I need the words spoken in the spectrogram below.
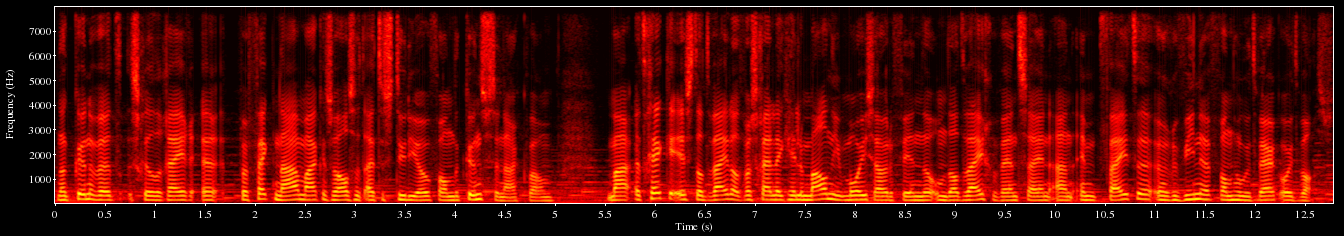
dan kunnen we het schilderij uh, perfect namaken zoals het uit de studio van de kunstenaar kwam. Maar het gekke is dat wij dat waarschijnlijk helemaal niet mooi zouden vinden, omdat wij gewend zijn aan in feite een ruïne van hoe het werk ooit was.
